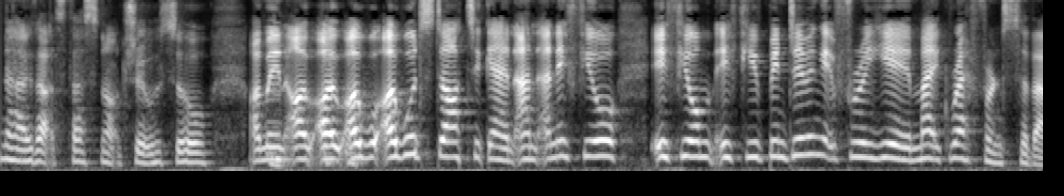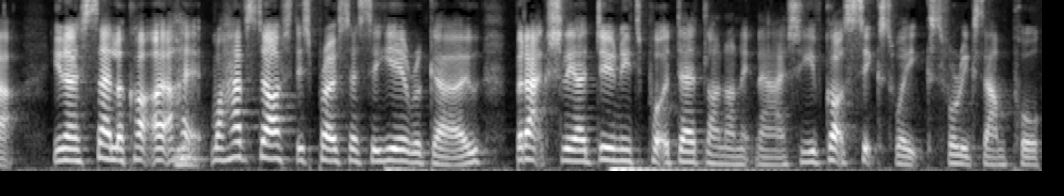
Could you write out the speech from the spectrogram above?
No, that's that's not true at all. I mean, mm. I, I, I, w- I would start again, and, and if you're if you're if you've been doing it for a year, make reference to that. You know, say, look, I, I, I have started this process a year ago, but actually, I do need to put a deadline on it now. So you've got six weeks, for example,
